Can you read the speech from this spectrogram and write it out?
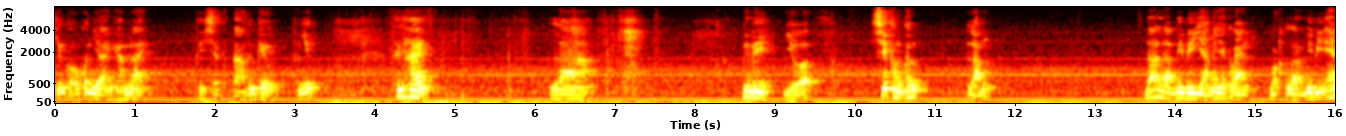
chén cổ con dài ngày hôm nay thì sẽ tạo tiếng kêu. Thứ nhất. Thứ hai là BB giữa siết không cứng, lỏng. Đó là BB dặn nha các bạn, hoặc là BBF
